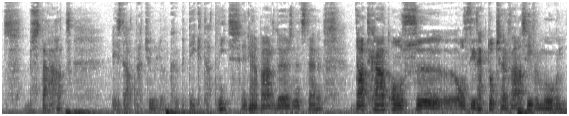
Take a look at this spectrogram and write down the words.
het bestaat, is dat natuurlijk, betekent dat niets, hè, die Ja. paar duizenden sterren. Dat gaat ons, eh, ons direct observatievermogen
